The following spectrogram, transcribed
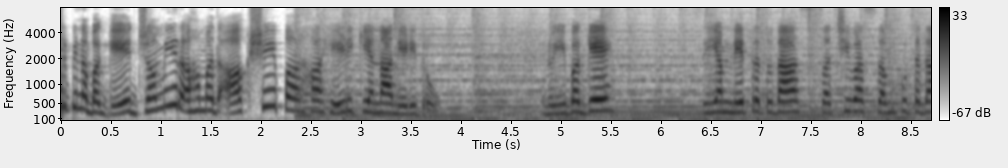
ತೀರ್ಪಿನ ಬಗ್ಗೆ ಜಮೀರ್ ಅಹಮದ್ ಆಕ್ಷೇಪಾರ್ಹ ಹೇಳಿಕೆಯನ್ನ ನೀಡಿದ್ರು. ಇನ್ನು ಈ ಬಗ್ಗೆ ಸಿಎಂ ನೇತೃತ್ವದ ಸಚಿವ ಸಂಪುಟದ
